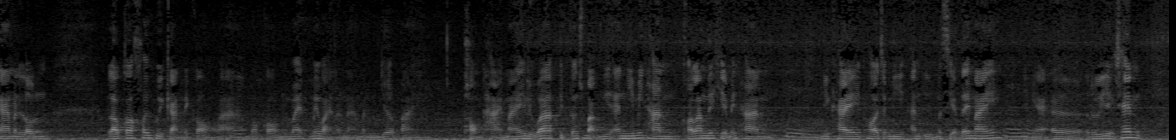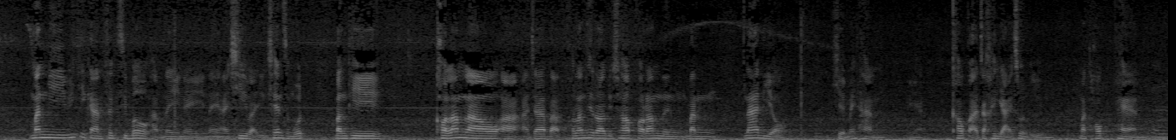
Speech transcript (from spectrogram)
งานมันล้น เราก็ค่อยคุยกันในกองว่าอะอืมบกมันไม่ไม่ไหวแล้วนะ มันเยอะไป ผ่องถ่ายไหมหรือว่าปิดต้นฉบับนี้ อันนี้ไม่ทันคอลัมน์นี้เขียนไม่ทันอืมมีใครพอจะมีอันอื่นมาเสียบได้ไหมอืมอย่างเงี้ยเออหรืออย่างเช่น มันมีวิธีการ flexible ครับในในในอาชีพอะอย่างเช่นสมมติบางทีคอลัมน์เราอ่าอาจจะแบบคอลัมน์ที่เรารับผิดชอบคอลัมน์หนึ่งมันหน้าเดียวเขียนไม่ทันอย่างเงี้ยเขาก็อาจจะขยายส่วนอื่นมาทบแทนอืม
